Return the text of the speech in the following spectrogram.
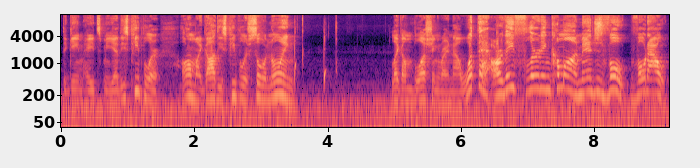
The game hates me. Yeah, these people are... Oh my god, these people are so annoying. Like, I'm blushing right now. What the... Are they flirting? Come on, man. Just vote. Vote out.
